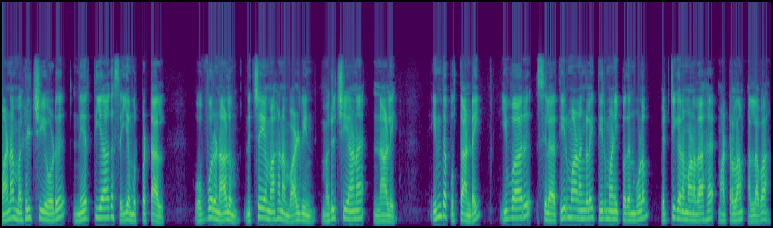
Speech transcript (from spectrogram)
மன மகிழ்ச்சியோடு நேர்த்தியாக செய்ய முற்பட்டால் ஒவ்வொரு நாளும் நிச்சயமாக நம் வாழ்வின் மகிழ்ச்சியான நாளே. இந்த புத்தாண்டை இவ்வாறு சில தீர்மானங்களை தீர்மானிப்பதன் மூலம் வெற்றிகரமானதாக மாற்றலாம் அல்லவா?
